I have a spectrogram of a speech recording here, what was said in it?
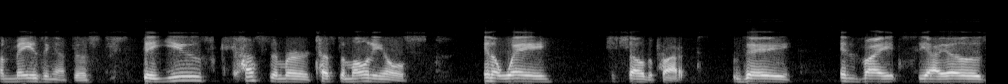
amazing at this. They use customer testimonials in a way to sell the product. They invite CIOs,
